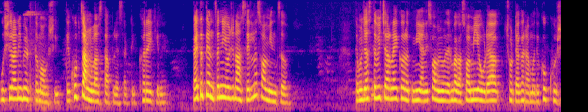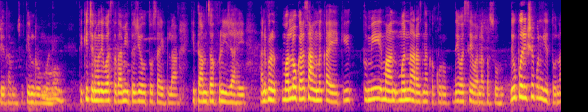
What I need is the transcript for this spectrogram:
उशिराने भेटतं मावशी. ते खूप चांगलं असतं आपल्यासाठी खरं आहे की नाही? काहीतरी त्यांचं नियोजन असेल ना स्वामींचं? त्यामुळे जास्त विचार नाही करत मी आणि स्वामी बघा स्वामी एवढ्या छोट्या घरामध्ये खूप खुश आहेत आमच्या तीन रूममध्ये ते किचनमध्ये बसतात आम्ही इथं जेवतो साईडला इथं आमचा फ्रीज आहे. आणि परत मला लोकांना सांगणं काय आहे की तुम्ही मान मन नाराज नका करू. देवा सेवा नका सोडू. देव परीक्षा पण घेतो ना.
